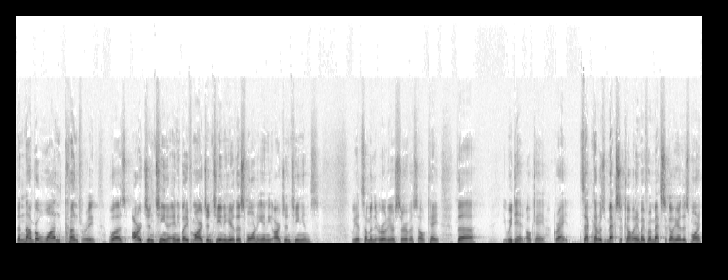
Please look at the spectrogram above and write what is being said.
The number one country was Argentina. Anybody from Argentina here this morning? Any Argentinians? We had some in the earlier service. Okay. The we did. Okay, great. Second country was Mexico. Anybody from Mexico here this morning?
